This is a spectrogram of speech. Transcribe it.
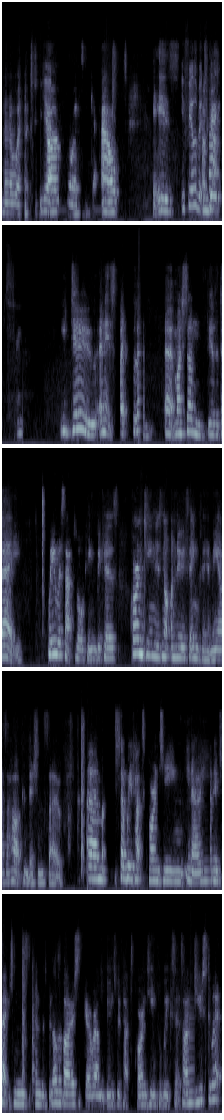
nowhere to Yeah. go, nowhere to get out. It is you feel a bit I'm really- trapped you do, and it's like uh, my son the other day. We were sat talking because quarantine is not a new thing for him. He has a heart condition, so um, so we've had to quarantine. You know, he had infections, and there's been other viruses go around. That means we've had to quarantine for weeks at a time. Used to it,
